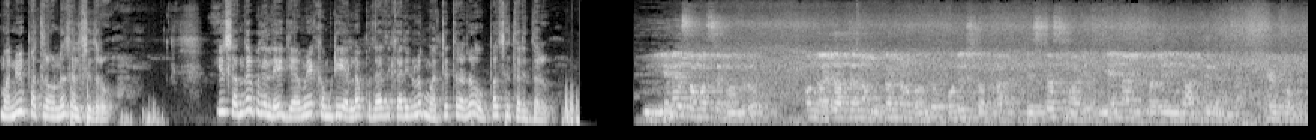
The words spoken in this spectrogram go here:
ಮನವಿ ಪತ್ರವನ್ನು ಸಲ್ಲಿಸಿದರು. ಈ ಸಂದರ್ಭದಲ್ಲಿ ಜಾಮಿಯಾ ಕಮಿಟಿ ಎಲ್ಲ ಪದಾಧಿಕಾರಿಗಳು ಮತ್ತಿತರರು ಉಪಸ್ಥಿತರಿದ್ದರು. ಏನೇ ಸಮಸ್ಯೆ ಬಂದರೂ ಒಂದು ಐದಾರು ಜನ ಮುಖಂಡರು ಬಂದು ಪೊಲೀಸ್ ಹತ್ರ ಡಿಸ್ಕಸ್ ಮಾಡಿ ಏನಾಗ್ತದೆ ಹಿಂಗೆ ಆಗ್ತಿದೆ ಅಂತ ಹೇಳ್ಕೊಬೋದು.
